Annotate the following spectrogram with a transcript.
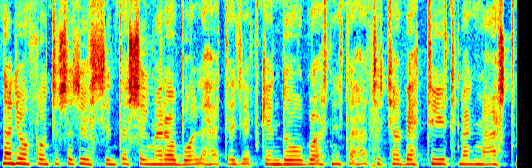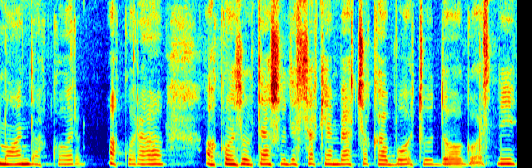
Nagyon fontos az őszinteség, mert abból lehet egyébként dolgozni. Tehát, hogyha vetít, meg mást mond, akkor, akkor a, a konzultáns vagy a szakember csak abból tud dolgozni.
